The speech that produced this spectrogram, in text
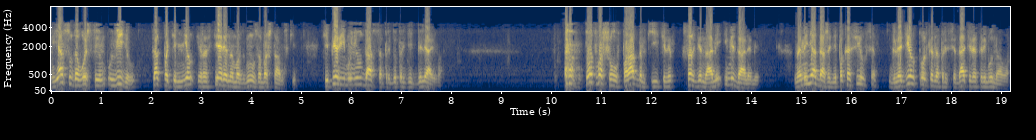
Я с удовольствием увидел, как потемнел и растерянно моргнул Забаштанский. Теперь ему не удастся предупредить Беляева. Тот вошел в парадном кителе с орденами и медалями. На меня даже не покосился, глядел только на председателя трибунала.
